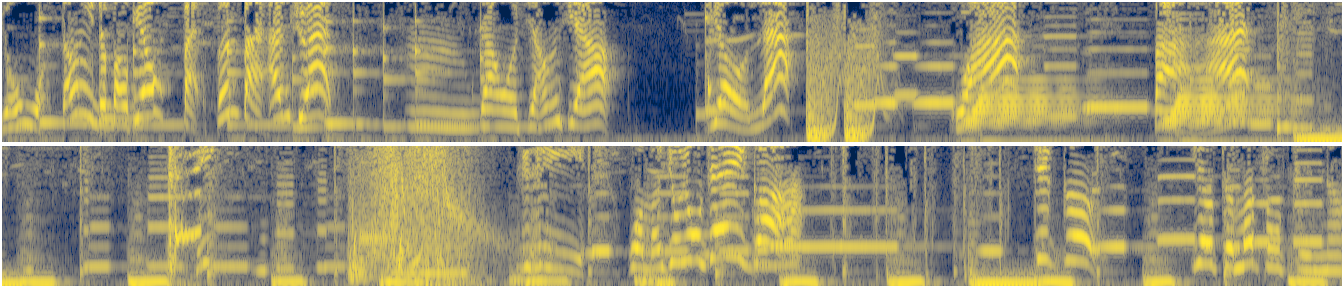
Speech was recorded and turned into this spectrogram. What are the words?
有我当你的保镖，百分百安全。嗯，让我想想，有了，滑板，嘿嘿，我们就用这个。这个要怎么阻止呢？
